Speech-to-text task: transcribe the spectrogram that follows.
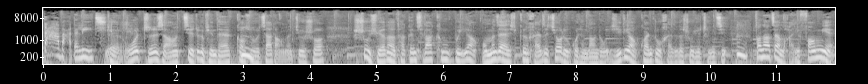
大把的力气。对我只是想借这个平台告诉家长们，就是说。数学呢，它跟其他科目不一样。我们在跟孩子交流过程当中，一定要关注孩子的数学成绩。嗯，当他在哪一方面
